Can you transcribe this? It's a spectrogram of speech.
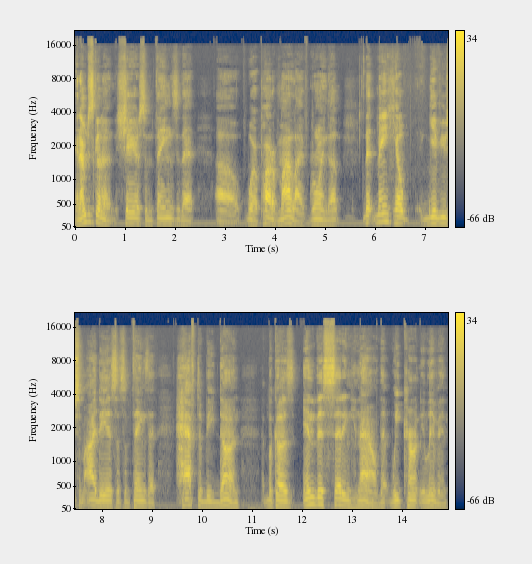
And I'm just going to share some things that uh, were a part of my life growing up that may help give you some ideas of some things that have to be done because in this setting now that we currently live in,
